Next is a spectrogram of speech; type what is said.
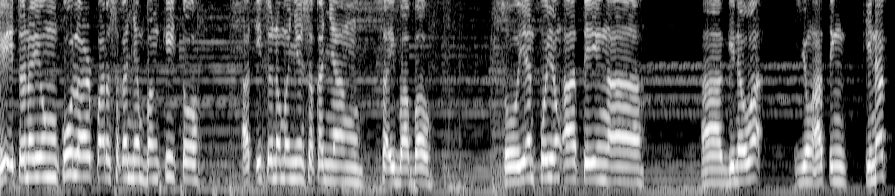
Okay, ito na yung cooler para sa kanyang bangkito at ito naman yung sa kanyang sa ibabaw. So yan po yung ating ah, ah, ginawa, yung ating kinat.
